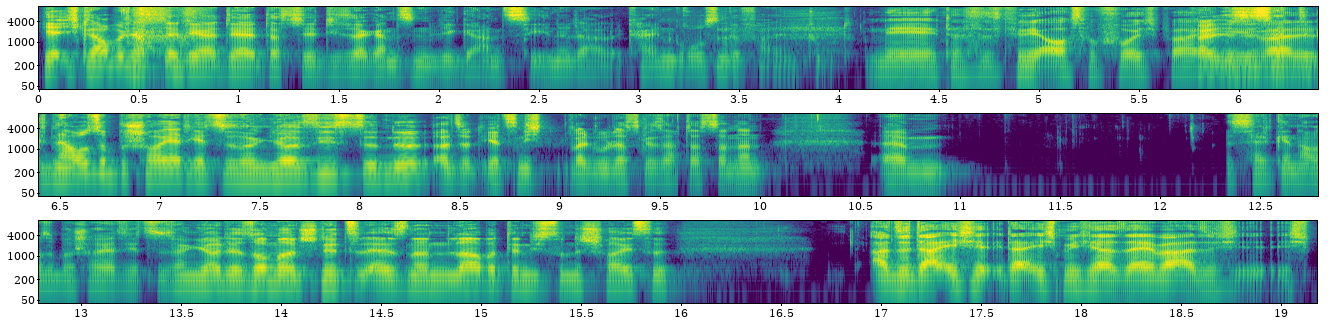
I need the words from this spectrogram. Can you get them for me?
Ja, ich glaube, dass der, der, der, dass der dieser ganzen veganen Szene da keinen großen Gefallen tut. Nee, das ist, finde ich auch so furchtbar. Weil es ist halt genauso bescheuert, jetzt zu sagen, ja, siehst du, ne? Also jetzt nicht, weil du das gesagt hast, sondern ähm, ist halt genauso bescheuert, jetzt zu sagen, ja, der soll mal einen Schnitzel essen, dann labert der nicht so eine Scheiße. Also da ich, da ich mich ja selber, also ich, ich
